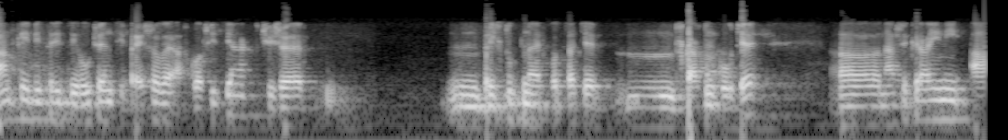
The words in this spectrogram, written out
Banskej Bystrici, Lučenci, Prešove a v Košiciach, čiže mm, prístupné v podstate mm, v každom kúte našej krajiny a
